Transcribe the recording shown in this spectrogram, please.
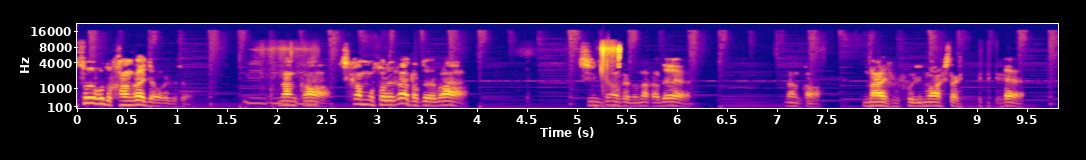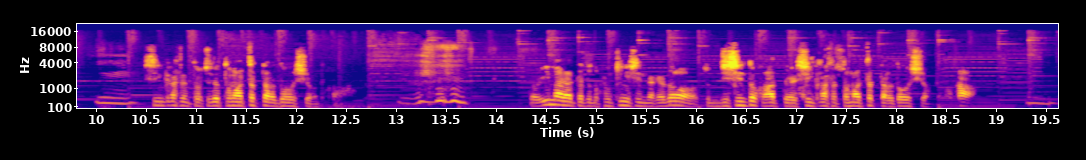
そういうこと考えちゃうわけですよ。うんなん、か、しかもそれが、例えば、新幹線の中で、なんか、ナイフ振り回した人で、うん。新幹線途中で止まっちゃったらどうしようとか。今だったらちょっと不謹慎だけど、ちょっと地震とかあって新幹線止まっちゃったらどうしようとかさ、うん。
